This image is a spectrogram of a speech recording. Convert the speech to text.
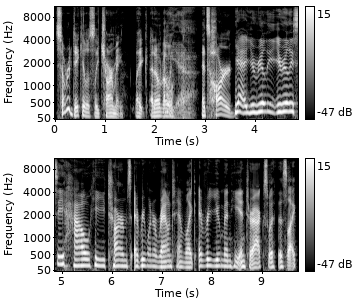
So ridiculously charming. Like I don't know. Oh yeah. It's hard. Yeah, you really you really see how he charms everyone around him. Like every human he interacts with is like,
